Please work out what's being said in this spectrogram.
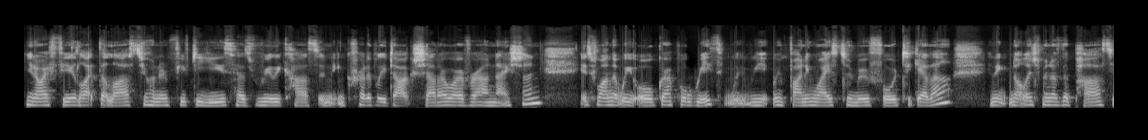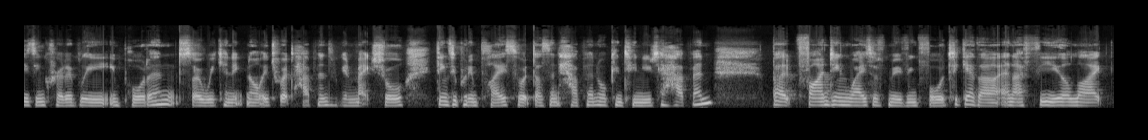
You know, I feel like the last 250 years has really cast an incredibly dark shadow over our nation. It's one that we all grapple with. We, we're finding ways to move forward together. And acknowledgement of the past is incredibly important. So we can acknowledge what happens. We can make sure things are put in place so it doesn't happen or continue to happen but finding ways of moving forward together. And I feel like,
